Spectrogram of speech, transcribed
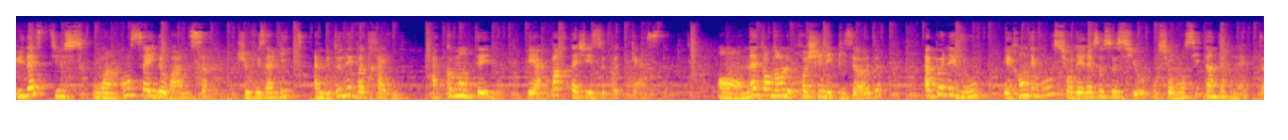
une astuce ou un conseil de Once, je vous invite à me donner votre avis, à commenter et à partager ce podcast. En attendant le prochain épisode, abonnez-vous et rendez-vous sur les réseaux sociaux ou sur mon site internet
